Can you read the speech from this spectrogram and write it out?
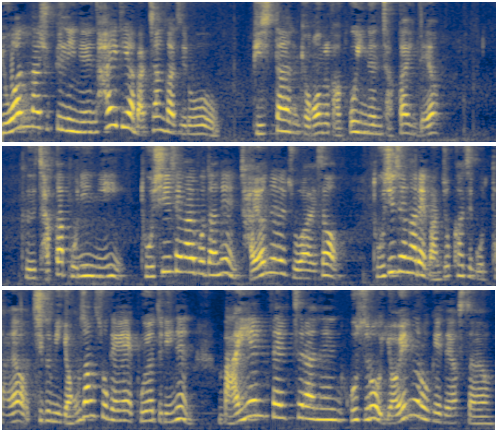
요한나 슈필리는 하이디와 마찬가지로 비슷한 경험을 갖고 있는 작가인데요. 그 작가 본인이 도시 생활보다는 자연을 좋아해서 도시 생활에 만족하지 못하여 지금 이 영상 속에 보여드리는 마이엔펠트라는 곳으로 여행을 오게 되었어요.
